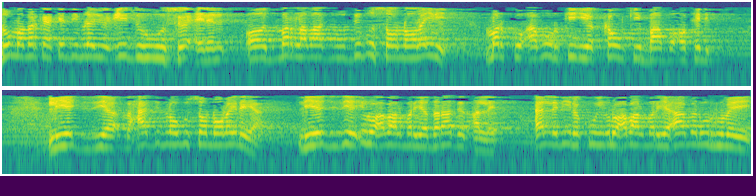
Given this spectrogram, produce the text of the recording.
Uma markaa kadibna yuciiduhu wuu soo celin oo mar labaad buu dib u soo noolayni markuu abuurkii iyo kownkii baaba'o kadib. Liyejziya maxaa dib loogu soo noolaynayaa liyejziya inuu abaalmariyo daraaddeed alle alladiina kuwii inuu abaalmariyo aamanuu rumeeyey.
